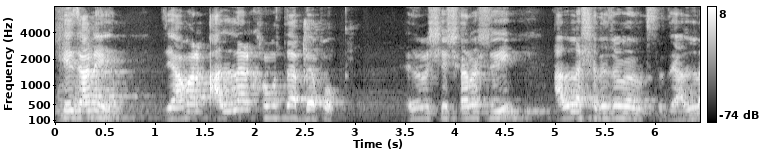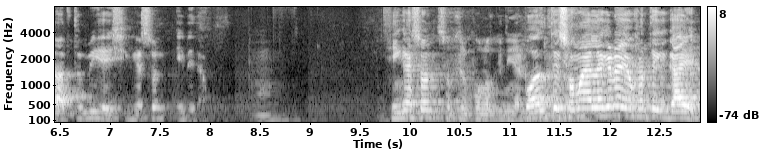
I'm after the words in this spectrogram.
সে জানে যে আমার আল্লাহর ক্ষমতা ব্যাপক। এবং সে সরাসরি আল্লাহর সাথে যোগাযোগ করছে যে আল্লাহ তুমি এই সিংহাসন এনে দাও। সিংহাসন চোখের পলক নিয়ে বলতে সময় লাগে না ওখান থেকে গায়েব।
